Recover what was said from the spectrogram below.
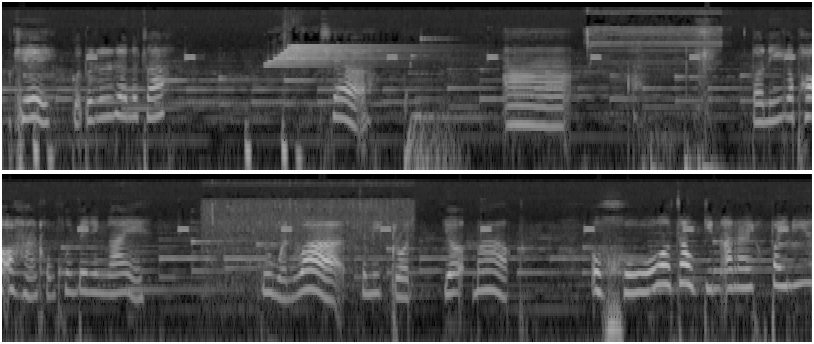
โอเค กดไปเรื่อยๆนะจ๊ะเชื่ออ่า ตอนนี้กระเพาะอาหารของคุณเป็นยังไง ดูเหมือนว่าจะมีกรดเยอะมาก โอ้โห เจ้ากินอะไรเข้าไปเนี่ย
